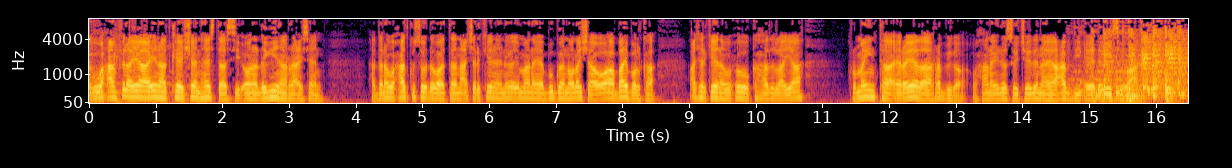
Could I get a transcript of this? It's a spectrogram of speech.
hagaag waxaan filayaa inaad ka hesheen heestaasi oona dhegiina raaciseen. Haddana waxaad ku soo dhowaataan casharkeena inaga imaanaya bugga nolosha oo ah baibolka casharkeena wuxuu ka hadlayaa rumaynta ereyada rabbiga waxaana inoo soo jeedinayaa cabdi ee dhegeysi wacan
